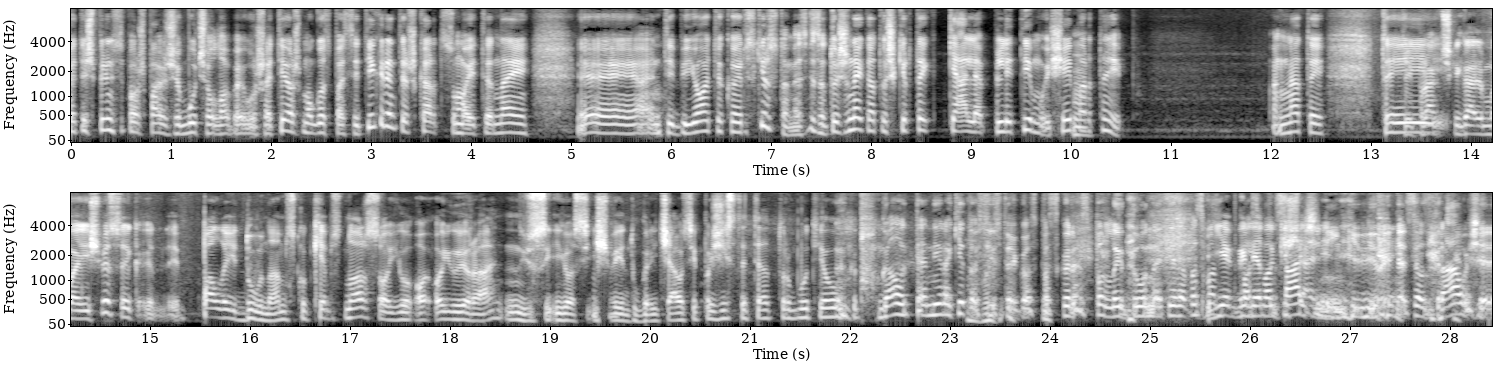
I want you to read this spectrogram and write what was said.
bet iš principo aš, pavyzdžiui, būčiau labai už atėjo žmogus pasitikrinti, iškart sumaitinai e, antibiotiką ir skirstomės visą. Tu žinai, kad užkirtai kelią plitimui, šiaip ar taip. Ne, tai, tai, Tai praktiškai galima iš viso palaidūnams kokiems nors, o jų, o, o jų yra, jūs juos iš veidų greičiausiai pažįstate turbūt jau. Kaip... gal ten yra kitos įstaigos, pas kurias palaidūnai ateina pas man, Jie galėtų sąžiningi vyrai, nes jos graužia.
